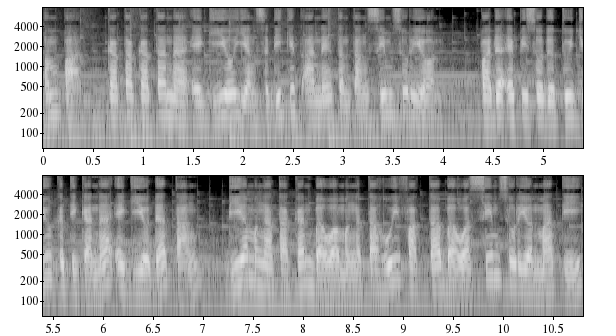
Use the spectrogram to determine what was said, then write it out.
4. Kata-kata Na Egyo yang sedikit aneh tentang Sim Suryon. Pada episode 7 ketika Na Egyo datang, dia mengatakan bahwa mengetahui fakta bahwa Sim Suryon mati,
